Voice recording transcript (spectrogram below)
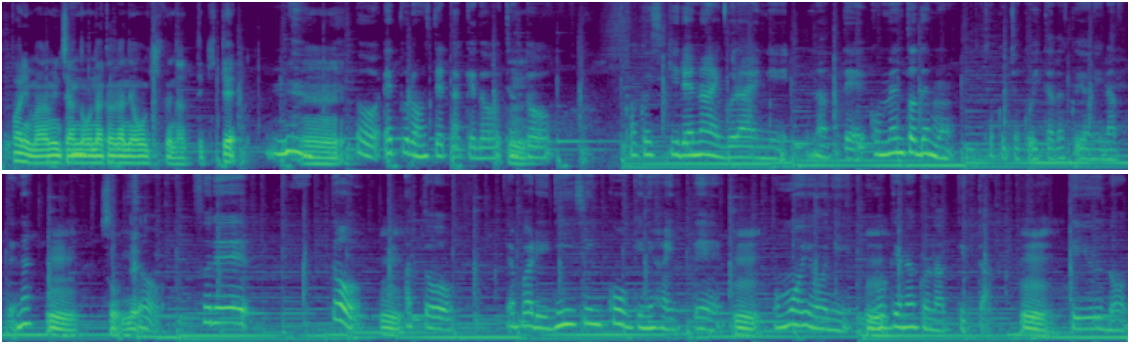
やっぱりまなみちゃんのお腹がね大きくなってきて、うん。うん、そうエプロンしてたけどちょっと隠しきれないぐらいになって、コメントでもちょくちょくいただくようになってね。うん、そうね。そう。それとうん。あ、とやっぱり妊娠後期に入ってうん、思うように動けなくなってきたっうん、ていうの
